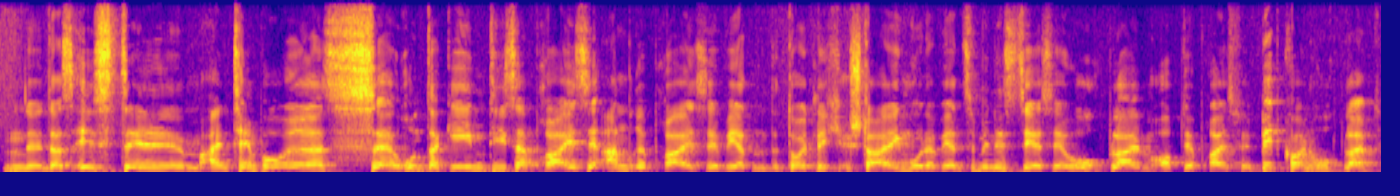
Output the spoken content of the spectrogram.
das ist ähm, ein temporäres äh, Runtergehen dieser Preise. Andere Preise werden deutlich steigen oder werden zumindest sehr, sehr hoch bleiben. Ob der Preis für Bitcoin hoch bleibt,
